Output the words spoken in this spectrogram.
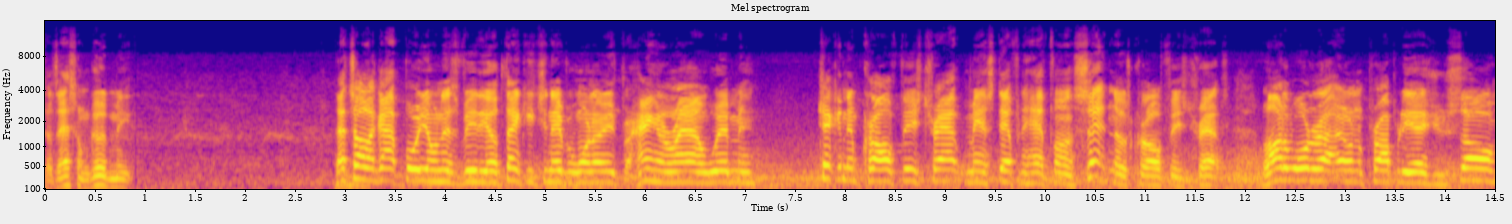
because that's some good meat. That's all I got for you on this video. Thank each and every one of you for hanging around with me, checking them crawfish traps. Me and Stephanie had fun setting those crawfish traps. A lot of water out on the property as you saw.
